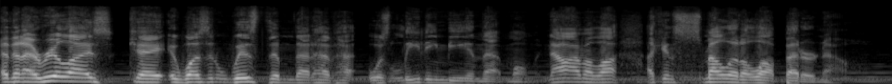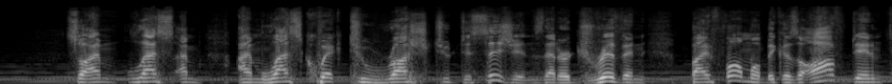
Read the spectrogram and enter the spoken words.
And then I realized, okay, it wasn't wisdom that have ha- was leading me in that moment. Now I'm a lot I can smell it a lot better now. So I'm less I'm I'm less quick to rush to decisions that are driven by FOMO because often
